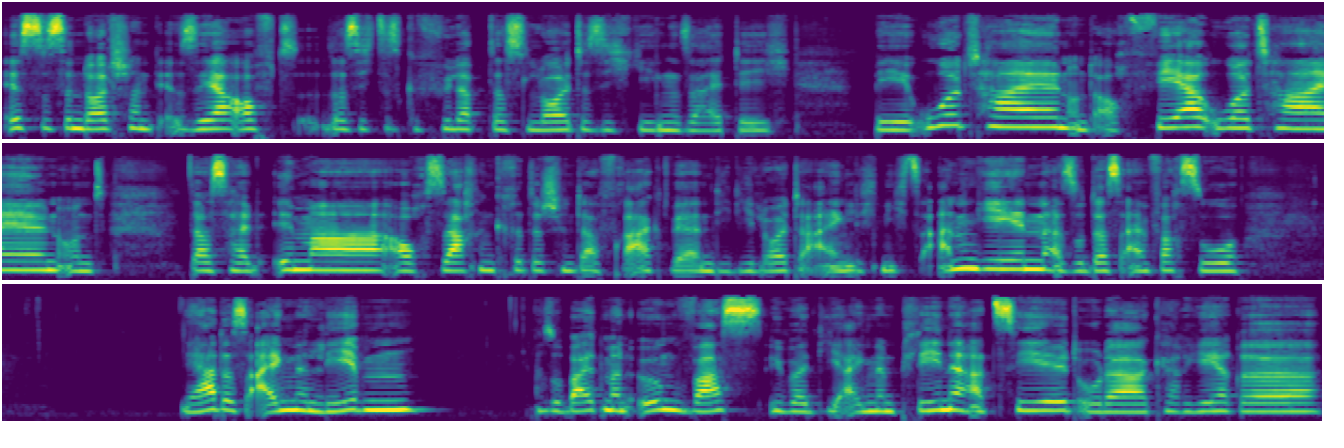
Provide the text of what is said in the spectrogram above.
ist es in Deutschland sehr oft, dass ich das Gefühl habe, dass Leute sich gegenseitig beurteilen und auch verurteilen und dass halt immer auch Sachen kritisch hinterfragt werden, die die Leute eigentlich nichts angehen. Also dass einfach so, ja, das eigene Leben sobald man irgendwas über die eigenen Pläne erzählt oder Karriereweg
